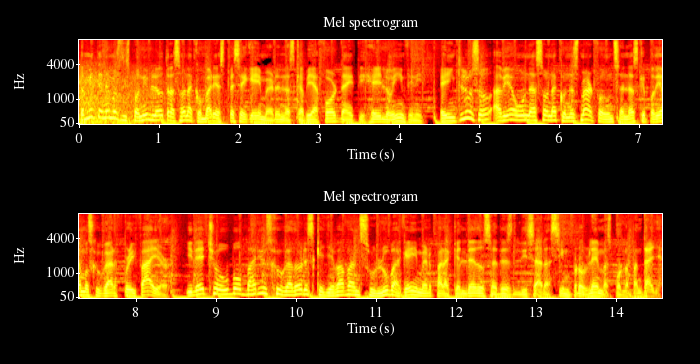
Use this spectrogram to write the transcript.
También tenemos disponible otra zona con varias PC gamer en las que había Fortnite y Halo Infinite. E incluso había una zona con smartphones en las que podíamos jugar Free Fire. Y de hecho hubo varios jugadores que llevaban su luba gamer para que el dedo se deslizara sin problemas por la pantalla.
